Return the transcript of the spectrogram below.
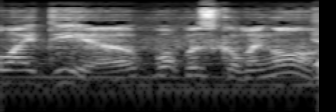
no idea what was going on.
